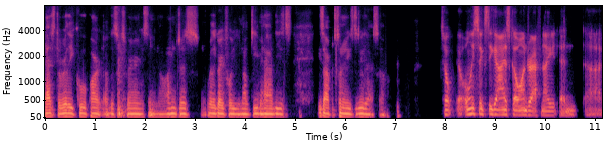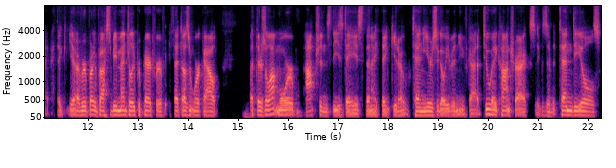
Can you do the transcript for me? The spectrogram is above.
that's the really cool part of this experience. You know, I'm just really grateful, you know, to even have these these opportunities to do that. So. So only 60 guys go on draft night, and uh, I think you know everybody has to be mentally prepared for if, if that doesn't work out. But there's a lot more options these days than I think you know 10 years ago. Even you've got two-way contracts, Exhibit 10 deals,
